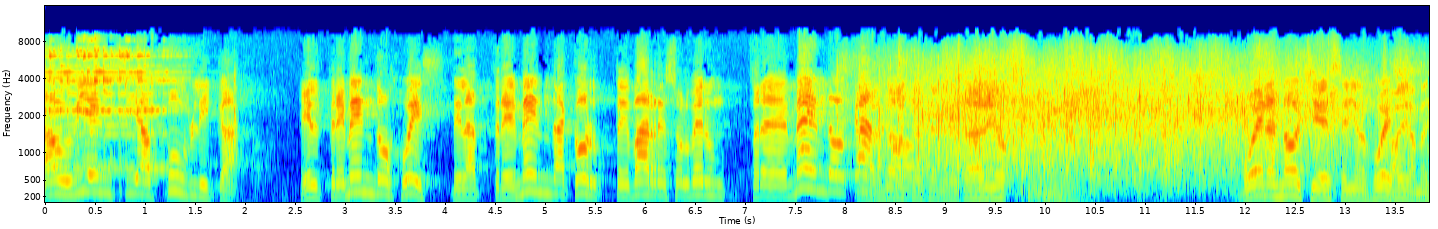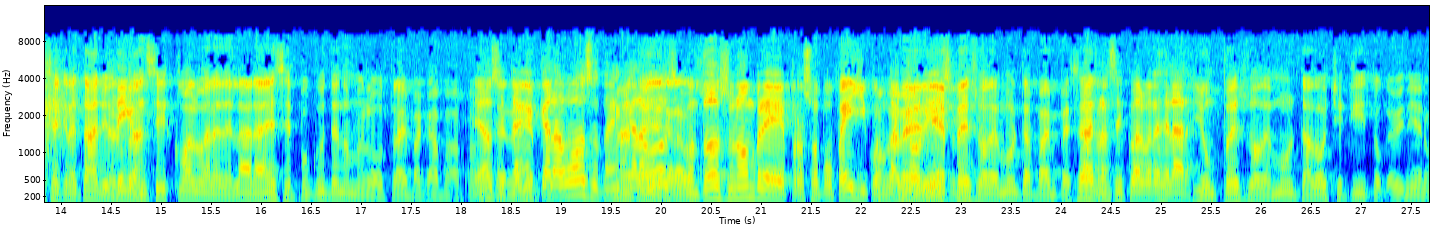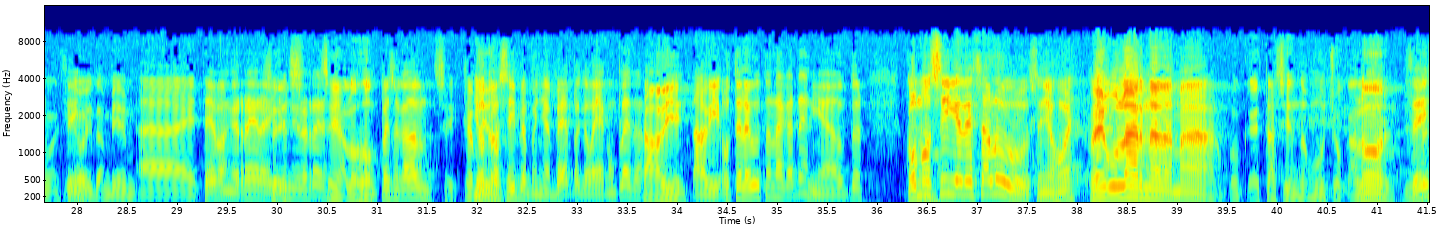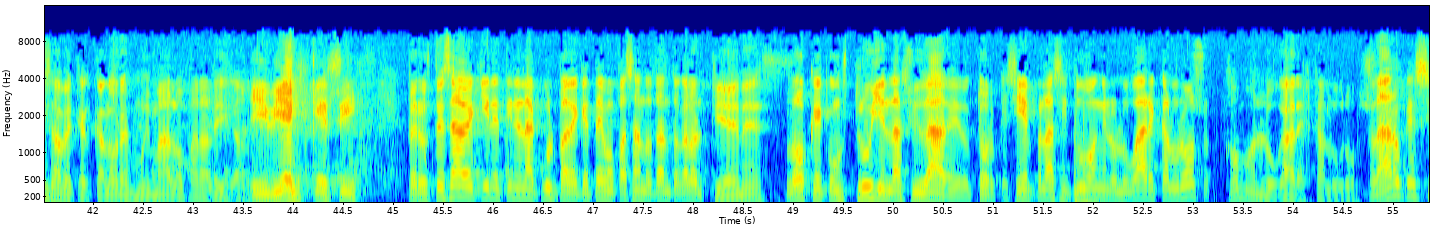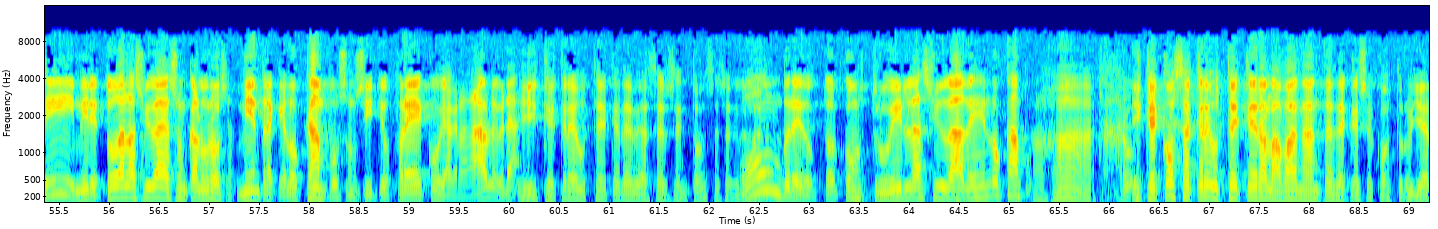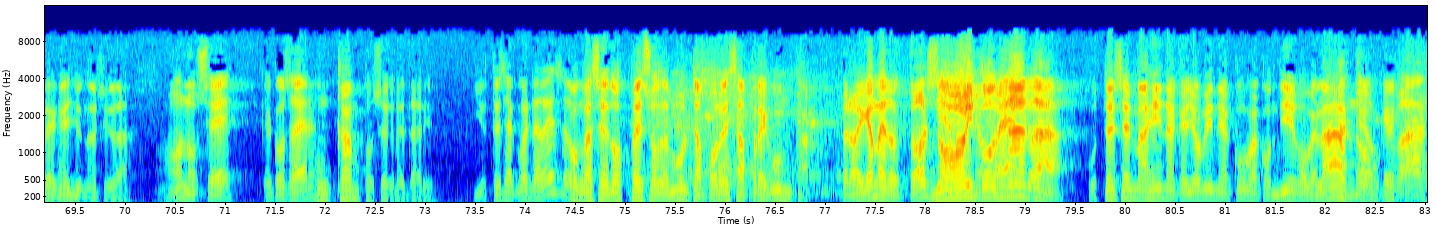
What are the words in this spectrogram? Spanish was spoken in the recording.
Audiencia pública. El tremendo juez de la tremenda corte va a resolver un tremendo caso. Buenas noches, secretario. Buenas noches, señor juez. Óigame, secretario, el Dígame. Francisco Álvarez de Lara ese, ¿por qué usted no me lo trae para acá? Para, Ya, si está en el calabozo, está en el Ah, calabozo, con todo su nombre prosopopéyico Póngale español y 10 eso. pesos de multa para A empezar. Francisco Álvarez de Lara. Y un peso de multa a dos chiquitos que vinieron aquí Sí. hoy también. A Esteban Herrera y Junior Herrera. sí, a los dos. Un peso cada uno. Sí, ¿qué Y otro iba- así, Peñalver, para que vaya completa. Estaba bien. Está bien. ¿Usted le gusta la academia, doctor? ¿Cómo sigue de salud, señor juez? Regular nada más, porque está haciendo mucho calor. Y Sí. usted sabe que el calor es muy malo para el hígado. Y bien que sí. Pero usted sabe quiénes tienen la culpa de que estemos pasando tanto calor. ¿Quién es? Los que construyen las ciudades, doctor, que siempre las sitúan en los lugares calurosos. ¿Cómo en lugares calurosos? Claro que sí. Mire, todas las ciudades son calurosas, mientras que los campos son sitios frescos y agradables, ¿verdad? ¿Y qué cree usted que debe hacerse entonces, secretario? Hombre, doctor, construir las ciudades en los campos. Ajá. Claro. ¿Y qué cosa cree usted que era La Habana antes de que se construyera en ella una ciudad? No, no sé. ¿Qué cosa era? Un campo, secretario. ¿Y usted se acuerda de eso? Póngase dos pesos de multa por esa pregunta. Pero óigame, doctor. si no oigo nada. ¿Usted se imagina que yo vine a Cuba con Diego Velázquez? No, que qué? va.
